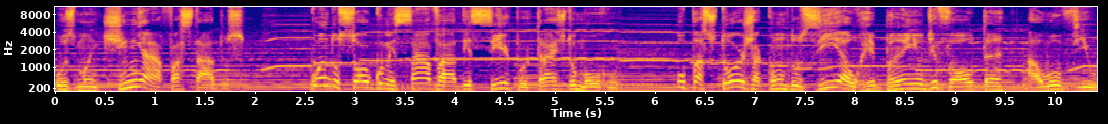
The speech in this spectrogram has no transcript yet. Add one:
os mantinha afastados. Quando o sol começava a descer por trás do morro, o pastor já conduzia o rebanho de volta ao ovil.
